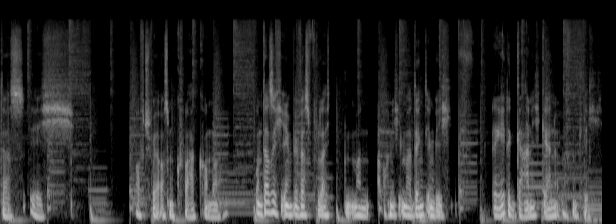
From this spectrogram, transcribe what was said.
dass ich oft schwer aus dem Quark komme. Und dass ich irgendwie, was vielleicht man auch nicht immer denkt, irgendwie, ich rede gar nicht gerne öffentlich.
